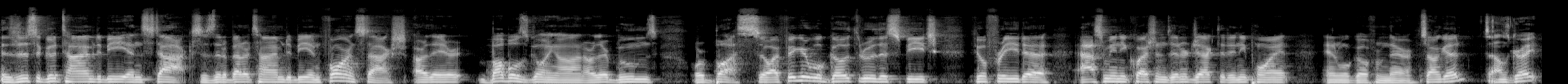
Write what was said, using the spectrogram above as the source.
is this a good time to be in stocks? Is it a better time to be in foreign stocks? Are there bubbles going on? Are there booms or busts? So I figure we'll go through this speech. Feel free to ask me any questions, interject at any point, and we'll go from there. Sound good? Sounds great.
